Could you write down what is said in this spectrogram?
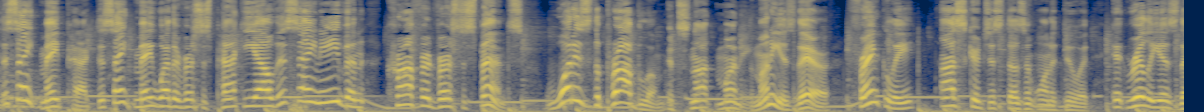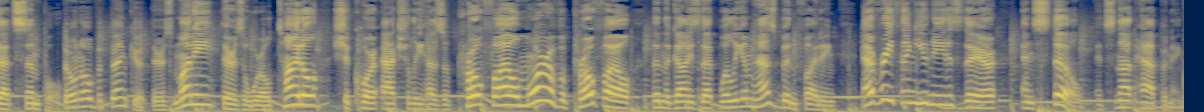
This ain't Maypac. This ain't Mayweather versus Pacquiao. This ain't even Crawford versus Spence. What is the problem? it's not money. The money is there. Frankly, Oscar just doesn't want to do it. It really is that simple. Don't overthink it. There's money, there's a world title. Shakur actually has a profile, more of a profile than the guys that William has been fighting. Everything you need is there, and still, it's not happening.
